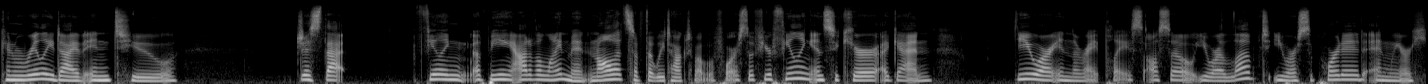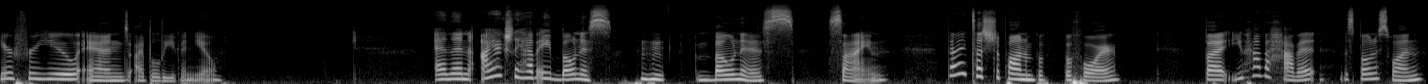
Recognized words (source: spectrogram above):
can really dive into just that feeling of being out of alignment and all that stuff that we talked about before. So if you're feeling insecure again, you are in the right place. Also, you are loved, you are supported, and we are here for you, and I believe in you. And then I actually have a bonus bonus sign that I touched upon b- before. But you have a habit, this bonus one.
